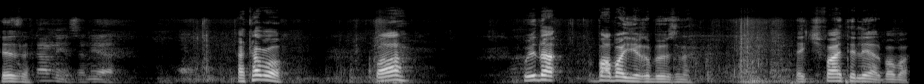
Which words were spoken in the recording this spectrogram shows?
Tezlə. Neyəsən, niyə? Hətamov. Bax. Bu da baba yığıb özünə. E, kifayət eləyər baba.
